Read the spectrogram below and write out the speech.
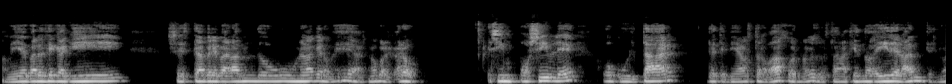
a mí me parece que aquí se está preparando una que no veas, ¿no? Porque claro, es imposible ocultar determinados trabajos, ¿no? Lo están haciendo ahí delante, ¿no?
